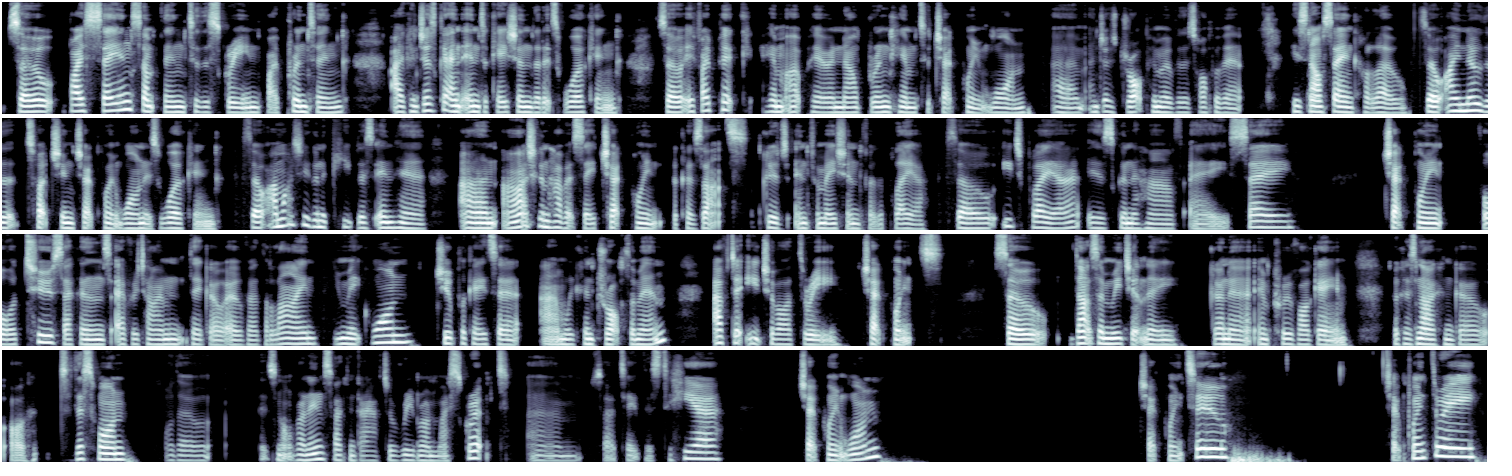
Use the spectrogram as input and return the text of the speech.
So by saying something to the screen, by printing, I can just get an indication that it's working. So if I pick him up here and now bring him to checkpoint one um, and just drop him over the top of it, he's now saying hello. So I know that touching checkpoint one is working. So I'm actually going to keep this in here and I'm actually going to have it say checkpoint because that's good information for the player. So each player is going to have a say checkpoint for two seconds every time they go over the line. You make one, duplicate it, and we can drop them in after each of our three checkpoints. So that's immediately going to improve our game because now I can go to this one, although it's not running, so I think I have to rerun my script. Um, so I take this to here, checkpoint one, checkpoint two, checkpoint three,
